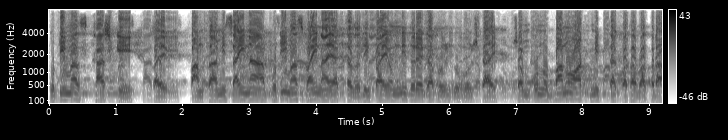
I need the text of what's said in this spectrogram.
পুটি মাছ খাস কি? তাই পান্তা আমি চাই না, পুটি মাছ পাই না, একটা যদি পাই, অমনি ধরে গাফুস গুফুস খাই। সম্পূর্ণ বানোয়াট মিথ্যা কথাবার্তা,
